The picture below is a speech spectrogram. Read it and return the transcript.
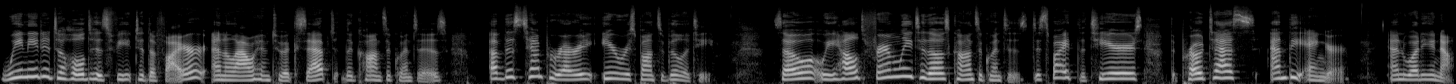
we needed to hold his feet to the fire and allow him to accept the consequences of this temporary irresponsibility. So we held firmly to those consequences, despite the tears, the protests, and the anger. And what do you know?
